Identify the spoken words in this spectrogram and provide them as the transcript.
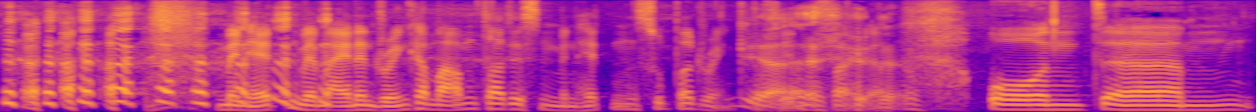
Manhattan, wenn man einen Drink am Abend hat, ist ein Manhattan ein super Drink, ja, auf jeden Fall. Ja. Und ähm,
